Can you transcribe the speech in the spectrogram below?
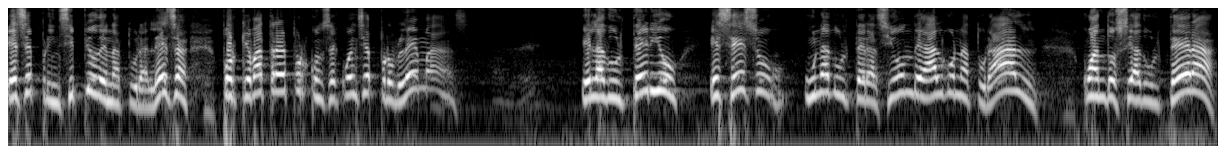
ese principio de naturaleza, porque va a traer por consecuencia problemas. El adulterio es eso, una adulteración de algo natural. Cuando se adultera,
